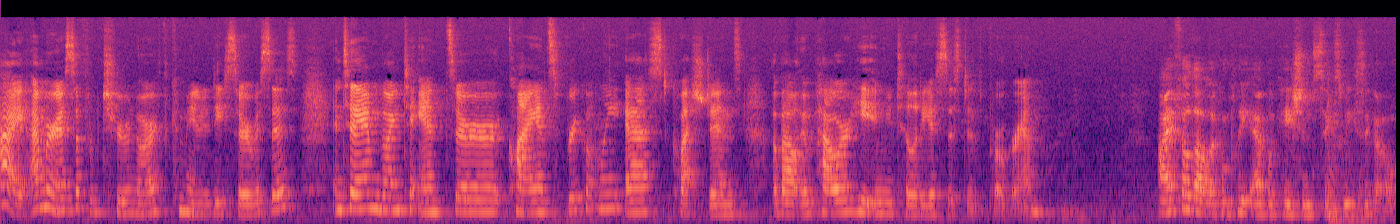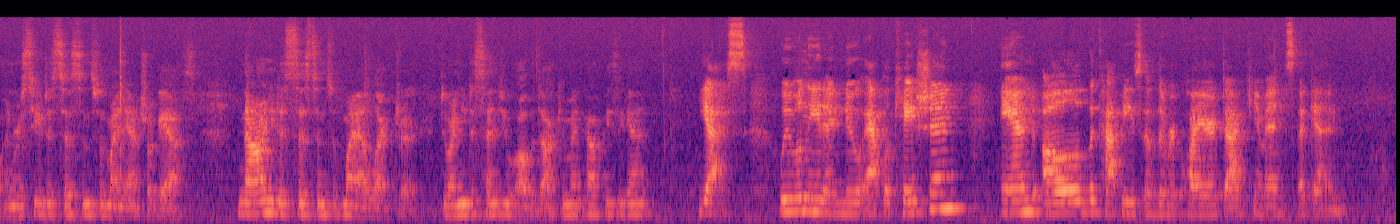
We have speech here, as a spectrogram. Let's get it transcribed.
Hi, I'm Marissa from True North Community Services, and today I'm going to answer clients' frequently asked questions about Empower Heat and Utility Assistance Program. I filled out a complete application six weeks ago and received assistance with my natural gas. Now I need assistance with my electric. Do I need to send you all the document copies again? Yes, we will need a new application and all of the copies of the required documents again.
